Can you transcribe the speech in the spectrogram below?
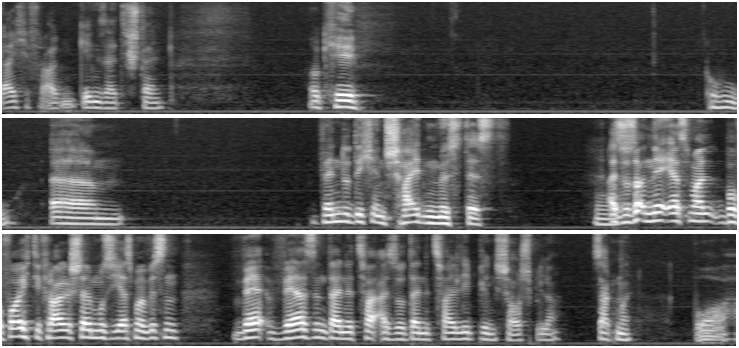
gleiche Fragen gegenseitig stellen. Okay. Oh. Ähm, wenn du dich entscheiden müsstest. Ja. Also, ne, erstmal, bevor ich die Frage stelle, muss ich erstmal wissen, wer, wer sind deine zwei, also deine zwei Lieblingsschauspieler? Sag mal. Boah.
